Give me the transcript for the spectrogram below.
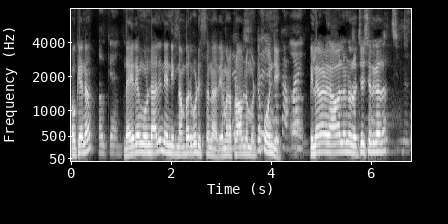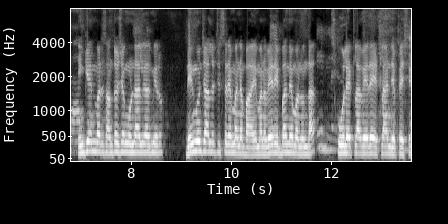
ఓకేనా? ఓకే ధైర్యంగా ఉండాలి. నేను నీకు నంబర్ కూడా ఇస్తాను అది ఏమైనా ప్రాబ్లం ఉంటే ఫోన్ చేయి పిల్లగాడు కావాలన్నారు వచ్చేసారు కదా. ఇంకేంది మరి? సంతోషంగా ఉండాలి కదా మీరు. దేని గురించి ఆలోచిస్తారు? ఏమైనా బా ఏమైనా వేరే ఇబ్బంది ఏమైనా ఉందా? స్కూల్ ఎట్లా వేరే ఎట్లా అని చెప్పేసి.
